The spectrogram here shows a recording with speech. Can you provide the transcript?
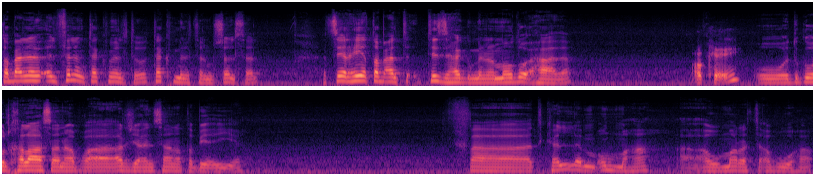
طبعا الفيلم تكملته تكملة المسلسل. تصير هي طبعا تزهق من الموضوع هذا. okay. وتقول خلاص أنا أبغى أرجع إنسانة طبيعية. فتكلم أمها أو مرت أبوها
